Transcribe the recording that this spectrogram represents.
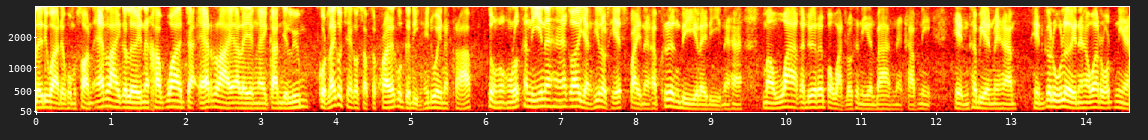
เลยดีกว่า เดี๋ยวผมสอนแอดไลน์กันเลยนะครับ ว่าจะแอดไลน์อะไรยังไงกัน อย่าลืมกดไลค์กดแชร์กด subscribe และกดกระดิ่งให้ด้วยนะครับส่วนของรถคันนี้นะฮะก็อย่างที่เราเทสไปนะครับเครื่องดีอะไรดีนะฮะมาว่ากันด้วยเรื่องประวัติรถคันนี้กันบ้างนะครับนี่เห็นทะเบียนไหมครับเห็นก็รู้เลยนะฮะว่ารถเนี่ย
